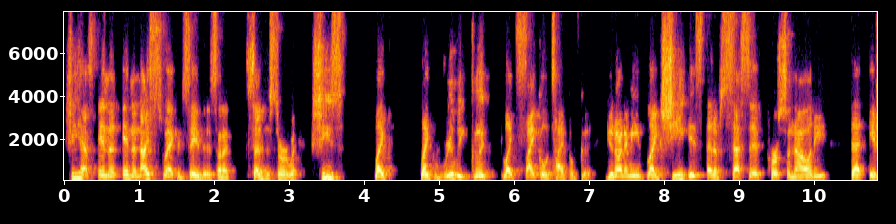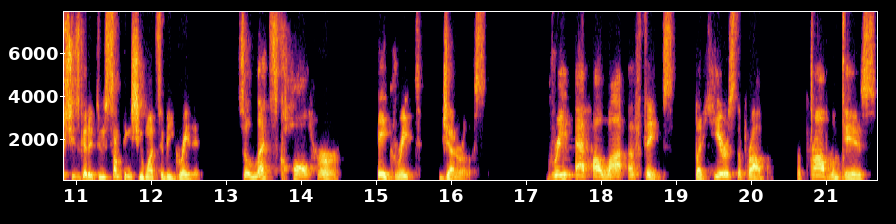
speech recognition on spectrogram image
she has in a in the nicest way I can say this, and I said this to her way, she's like like really good, like psycho type of good. You know what I mean? Like she is an obsessive personality that if she's going to do something, she wants to be great at. So let's call her a great generalist. Great at a lot of things. But here's the problem the problem is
